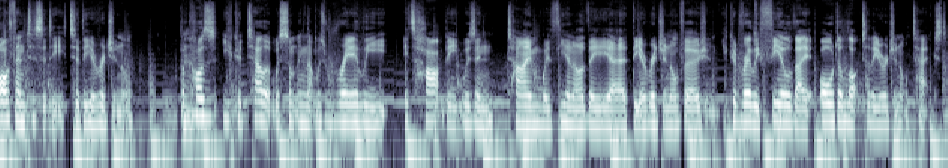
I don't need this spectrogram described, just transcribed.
authenticity to the original. Because you could tell it was something that was really its heartbeat was in time with you know the uh, the original version. You could really feel that it owed a lot to the original text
